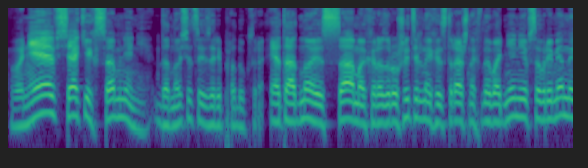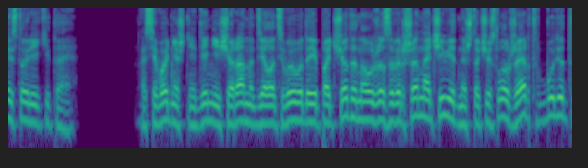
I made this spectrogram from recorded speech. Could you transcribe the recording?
«Вне всяких сомнений», — доносится из репродуктора. «Это одно из самых разрушительных и страшных наводнений в современной истории Китая. На сегодняшний день еще рано делать выводы и подсчеты, но уже совершенно очевидно, что число жертв будет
